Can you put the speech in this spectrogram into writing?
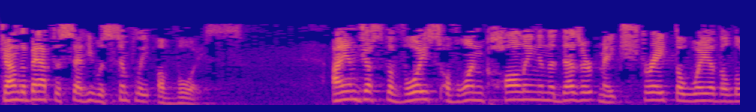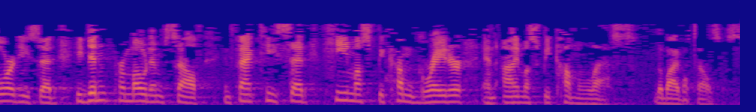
John the Baptist said he was simply a voice. I am just the voice of one calling in the desert, make straight the way of the Lord, he said. He didn't promote himself. In fact, he said, He must become greater and I must become less, the Bible tells us.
